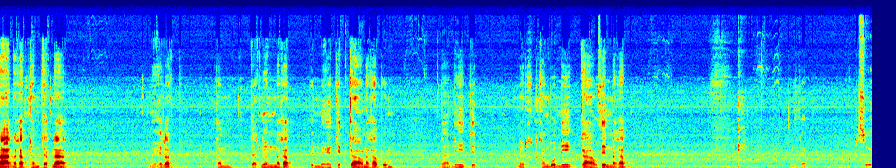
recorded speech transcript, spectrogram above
นาคนะครับทำจากนาคแหมรัด ทำจากเงินนะครับ เป็นแหมเจ็ดเก้านะครับ ผมด้านนี้เจ็ดข้างบนนี้เก้าเส้นนะครับนะครับ สวย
